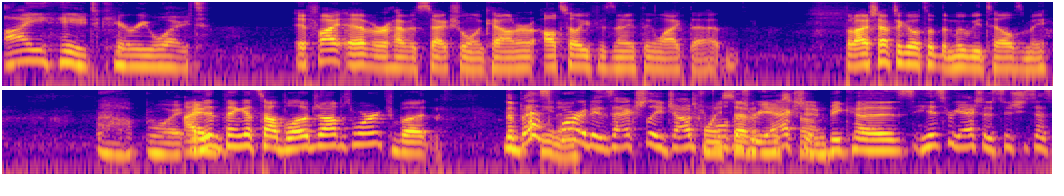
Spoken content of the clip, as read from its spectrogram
I hate Carrie White. If I ever have a sexual encounter, I'll tell you if it's anything like that. But I just have to go with what the movie tells me. Oh boy, I And didn't think it's how blowjobs worked, but The best you know, part is actually John Travolta's reaction because his reaction is so she says,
